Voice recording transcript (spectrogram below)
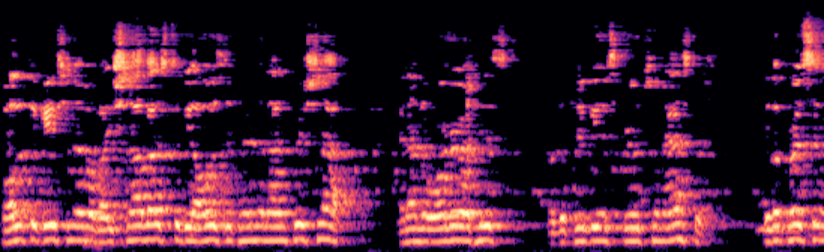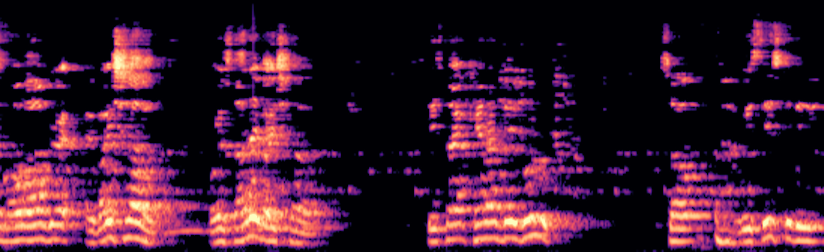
qualification of a Vaishnava is to be always dependent on Krishna and on the order of his of the previous spiritual masters. If a person no longer a Vaishnava, or is not a Vaishnava, he not, cannot be a guru. So we cease to be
